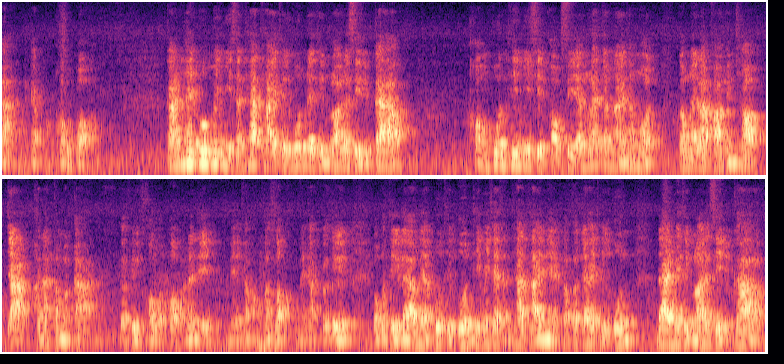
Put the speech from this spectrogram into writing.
การนะครับของคอปปการให้ผู้ไม่มีสัญชาติไทยถือหุ้นได้ถึงร้อยละ49ของหุ้นที่มีสิทธิ์ออกเสียงและจำหน่ายทั้งหมด ต้องได้รับความเห็นชอบจากคณะกรรมการก็คือคอปปนั่นเองนี่ก็ออกข้อสอบนะครับ ก็คือปกติแล้วเนี่ยผู้ถือหุ้นที่ไม่ใช่สัญชาติไทยเนี่ยก็จะให้ถือหุ้นได้ไม่ถึงร้อยละสี่สิบเก้าหรอก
